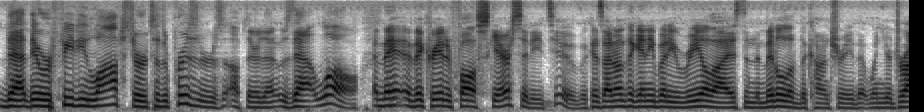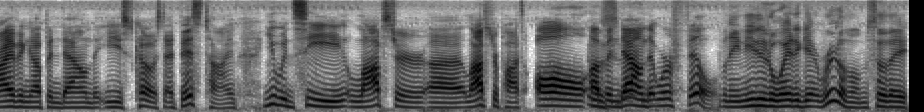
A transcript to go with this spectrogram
that they were feeding lobster to the prisoners up there, that it was that low. And they, they created false scarcity too, because I don't think anybody realized in the middle of the country that when you're driving up and down the East Coast at this time, you would see lobster uh, lobster pots all It up and down that were filled. But they needed a way to get rid of them, so they,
